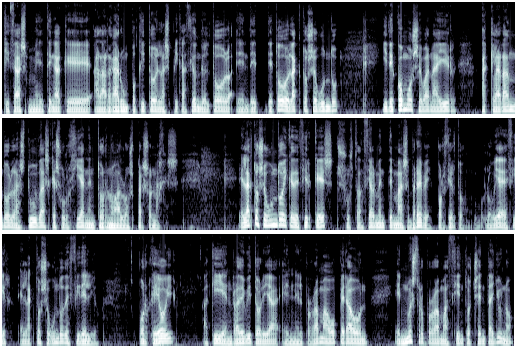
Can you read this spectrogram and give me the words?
quizás me tenga que alargar un poquito en la explicación del todo, de todo el acto segundo y de cómo se van a ir aclarando las dudas que surgían en torno a los personajes. El acto segundo hay que decir que es sustancialmente más breve, por cierto, lo voy a decir, el acto segundo de Fidelio, porque hoy, aquí en Radio Vitoria, en el programa Ópera On, en nuestro programa 181,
